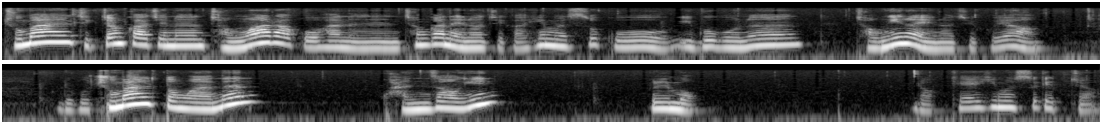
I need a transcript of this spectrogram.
주말 직전까지는 정화라고 하는 천간 에너지가 힘을 쓰고 이 부분은 정인의 에너지고요. 그리고 주말 동안은 관성인 을목 이렇게 힘을 쓰겠죠.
